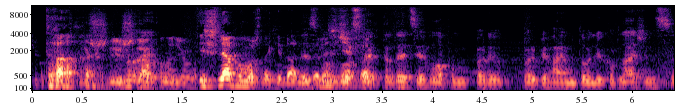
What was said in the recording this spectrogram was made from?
типу, і і шляпу надівати. І шляпу можна кидати, як традиція, галопом пере- перебігаємо до League of Legends.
